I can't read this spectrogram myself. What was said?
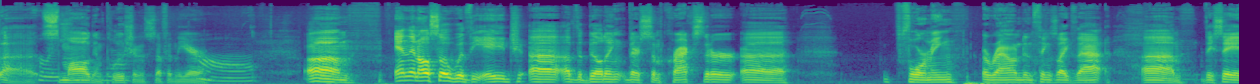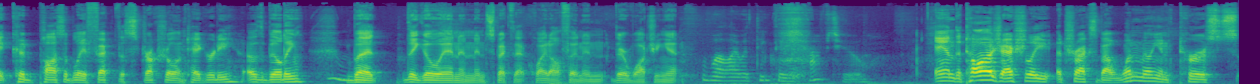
uh, smog and pollution and stuff in the air. Um, and then also with the age uh, of the building, there's some cracks that are uh, forming around and things like that. Um, they say it could possibly affect the structural integrity of the building, but they go in and inspect that quite often, and they're watching it. Well, I would think they would have to. And the Taj actually attracts about 1 million tourists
